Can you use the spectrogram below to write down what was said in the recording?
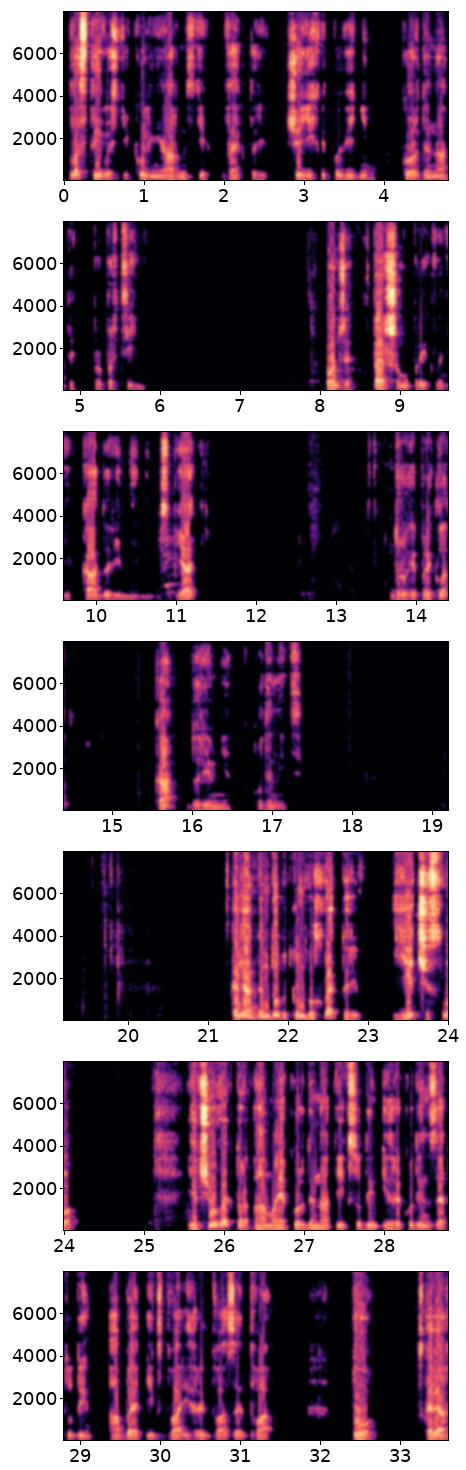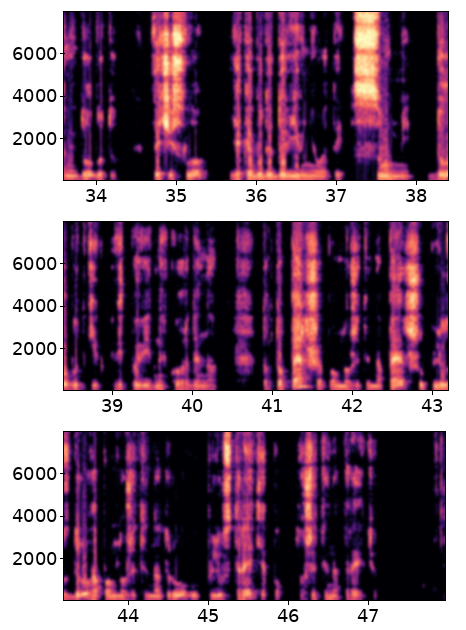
властивості колінеарності векторів, що їх відповідні координати пропорційні. Отже, в першому прикладі k дорівнює мінус 5. Другий приклад k дорівнює 1. Скалярним добутком двох векторів є число. Якщо вектор А має координати x1, y1, z1, а b x2, y2, z2, то скалярний добуток це число, яке буде дорівнювати сумі добутків відповідних координат. Тобто перша помножити на першу, плюс друга помножити на другу, плюс третя помножити на третю.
